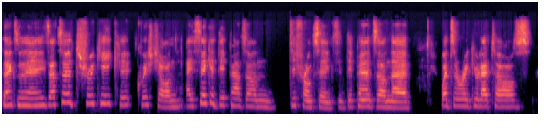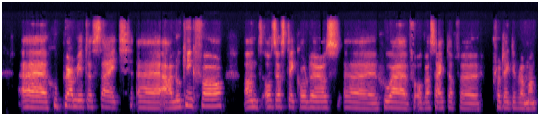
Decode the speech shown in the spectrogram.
Thanks, Noelani. That's a tricky question. I think it depends on different things. It depends on uh, what the regulators uh, who permit a site uh, are looking for and other stakeholders uh, who have oversight of uh, project development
